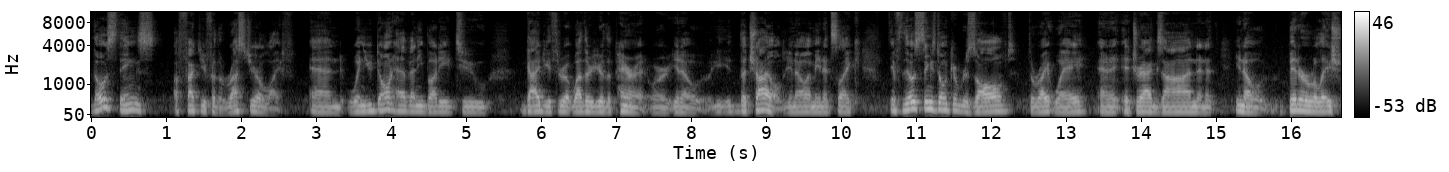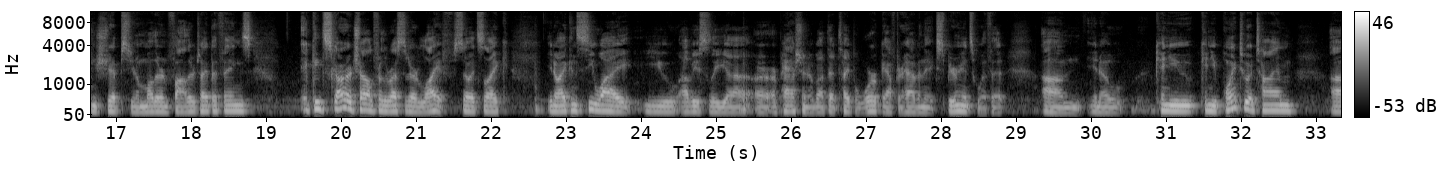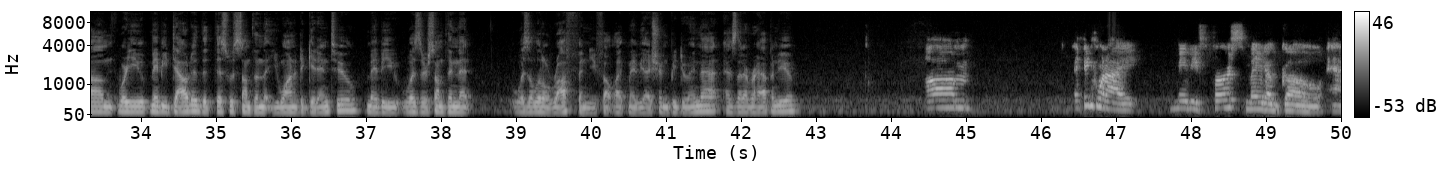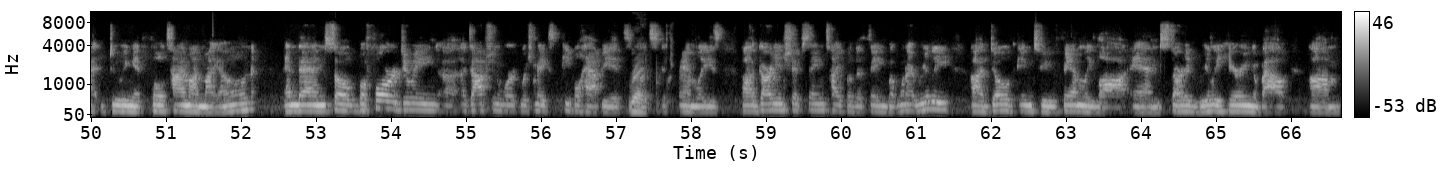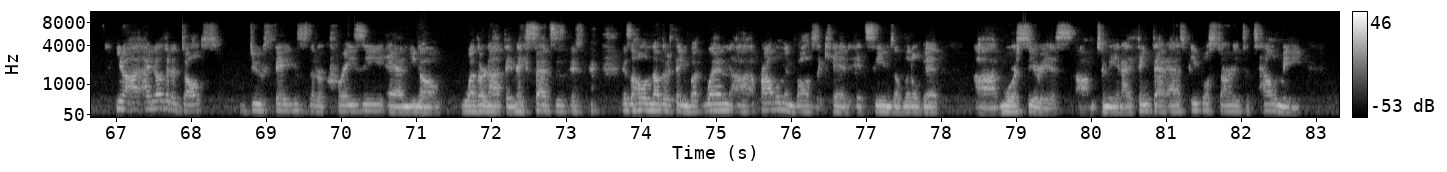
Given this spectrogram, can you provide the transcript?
those things affect you for the rest of your life. And when you don't have anybody to guide you through it, whether you're the parent or, you know, the child, you know, I mean, it's like if those things don't get resolved the right way and it, it drags on and it, you know, bitter relationships, you know, mother and father type of things, it could scar a child for the rest of their life. So it's like, you know, I can see why you obviously uh, are, are, passionate about that type of work after having the experience with it. Um, you know, can you can you point to a time um, where you maybe doubted that this was something that you wanted to get into? Maybe was there something that was a little rough and you felt like maybe I shouldn't be doing that? Has that ever happened to you? Um, I think when I maybe first made a go at doing it full time on my own. And then, so before doing uh, adoption work, which makes people happy, it's, right. it's, it's families, uh, guardianship, same type of a thing. But when I really uh, dove into family law and started really hearing about, um, you know, I, I, know that adults do things that are crazy and, you know, whether or not they make sense is, is, is a whole nother thing. But when uh, a problem involves a kid, it seems a little bit uh, more serious um, to me. And I think that as people started to tell me,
